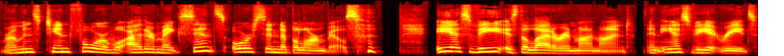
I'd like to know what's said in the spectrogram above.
Romans 10:4 will either make sense or send up alarm bells. ESV is the latter in my mind. In ESV, it reads,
